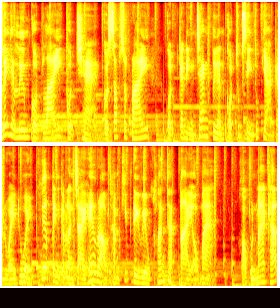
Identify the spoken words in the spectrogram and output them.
และอย่าลืมกดไลค์ กดแชร์ กด Subscribe กดกระดิ่งแจ้งเตือนกดทุกสิ่งทุกอย่างกันไว้ด้วย เพื่อเป็นกำลังใจให้เราทำคลิปรีวิวครั้งถัดไปออกมา ขอบคุณมากครับ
